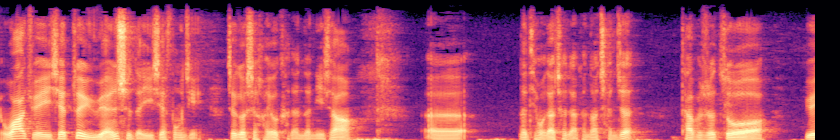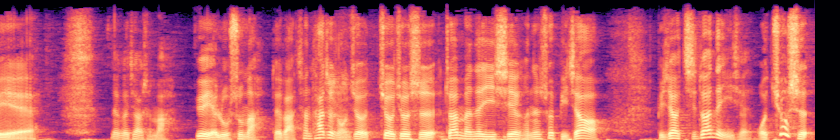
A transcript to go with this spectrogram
挖掘一些最原始的一些风景，这个是很有可能的。你像，呃，那天我在车展看到陈震，他不是做越野，那个叫什么越野路书嘛，对吧？像他这种就就就是专门的一些可能说比较比较极端的一些，我就是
